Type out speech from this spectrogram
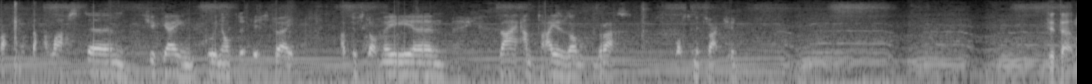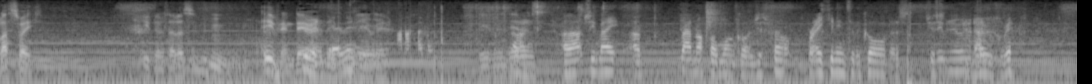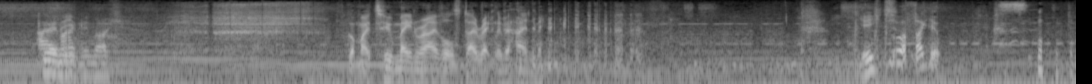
That, that last um, chicane going on to this straight, I've just got me um, right hand tyres on grass. Lost my traction. Did that last week. Evening, fellas. Evening, dear. Yeah, Evening, Darren. And actually, mate, I ran off on one corner, just felt braking into the corners, just no grip. Aye, Good Mike. evening, Mike. I've got my two main rivals directly behind me. Yeet. Oh, thank you.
